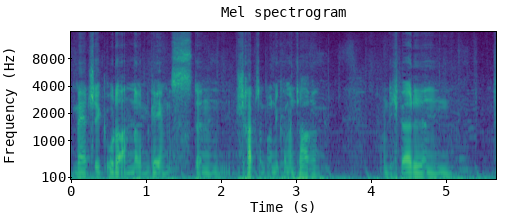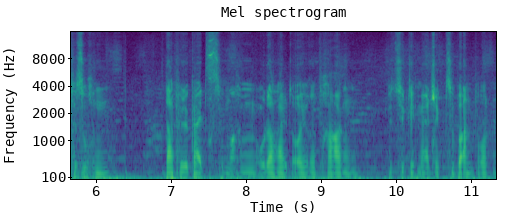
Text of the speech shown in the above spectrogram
Magic oder anderen Games, dann schreibt es einfach in die Kommentare. Und ich werde dann versuchen, dafür Guides zu machen oder halt eure Fragen bezüglich Magic zu beantworten.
